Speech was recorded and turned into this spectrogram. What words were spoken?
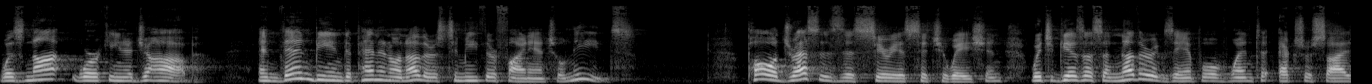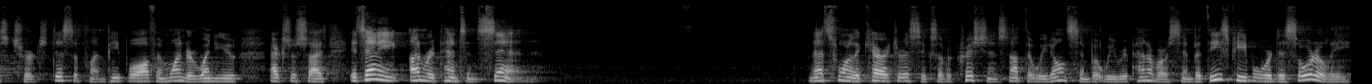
was not working a job and then being dependent on others to meet their financial needs. Paul addresses this serious situation, which gives us another example of when to exercise church discipline. People often wonder when do you exercise? It's any unrepentant sin. And that's one of the characteristics of a Christian. It's not that we don't sin, but we repent of our sin. But these people were disorderly,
